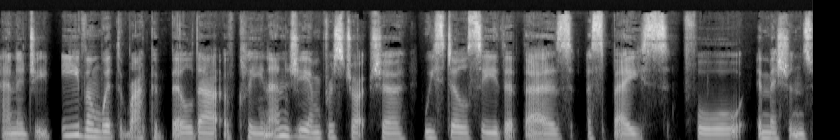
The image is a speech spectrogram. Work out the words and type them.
energy. Even with the rapid build out of clean energy infrastructure, we still see that there's a space for emissions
